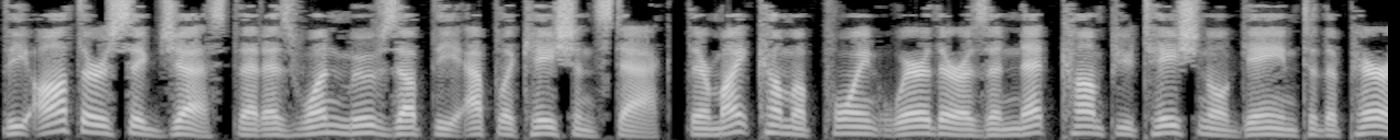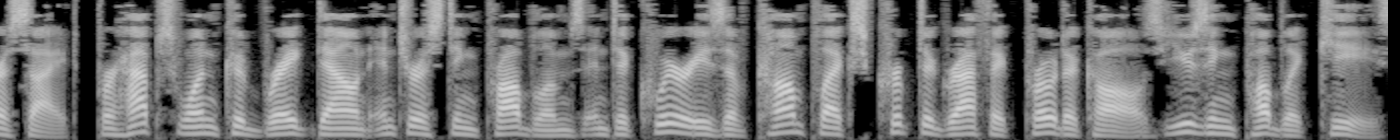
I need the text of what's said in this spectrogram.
The authors suggest that as one moves up the application stack, there might come a point where there is a net computational gain to the parasite. Perhaps one could break down interesting problems into queries of complex cryptographic protocols using public keys.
